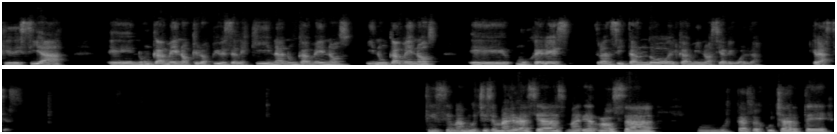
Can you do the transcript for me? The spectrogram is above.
que decía, eh, nunca menos que los pibes en la esquina, nunca menos, y nunca menos mujeres transitando el camino hacia la igualdad. Gracias. Muchísimas, muchísimas gracias, María Rosa. Un gustazo escucharte.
